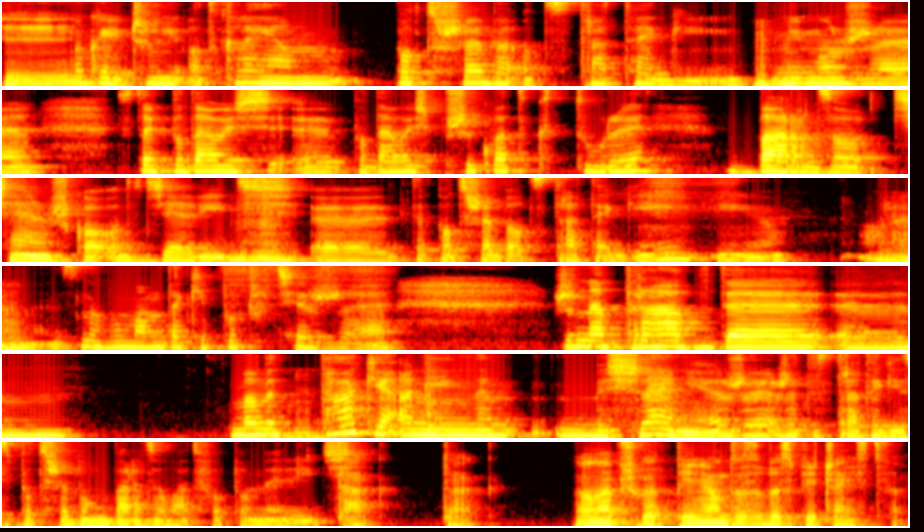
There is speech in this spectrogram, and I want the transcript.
I... Okej, okay, czyli odklejam potrzebę od strategii, mhm. mimo że tutaj podałeś, y, podałeś przykład, który bardzo ciężko oddzielić mhm. Y, te potrzeby od strategii i mhm. znowu mam takie poczucie, że, że naprawdę um, mamy mhm. takie, a nie inne myślenie, że, że te strategie z potrzebą bardzo łatwo pomylić. Tak, tak. No na przykład pieniądze z bezpieczeństwem.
